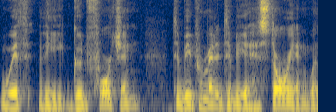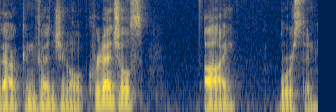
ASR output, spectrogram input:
With the good fortune to be permitted to be a historian without conventional credentials, I, Boorstin,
